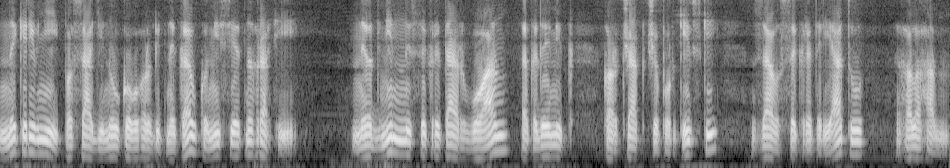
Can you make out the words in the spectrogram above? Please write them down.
некерівній посаді наукового робітника в комісії етнографії, неодмінний секретар ВОАН, академік Корчак Чепурківський, зав секретаріату Галаган.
